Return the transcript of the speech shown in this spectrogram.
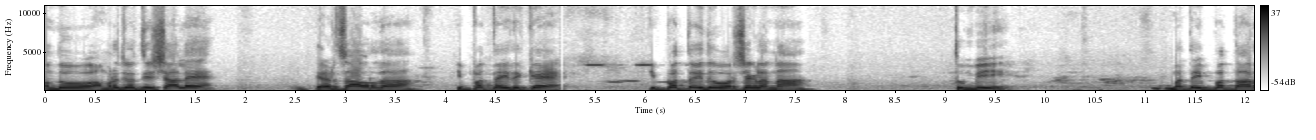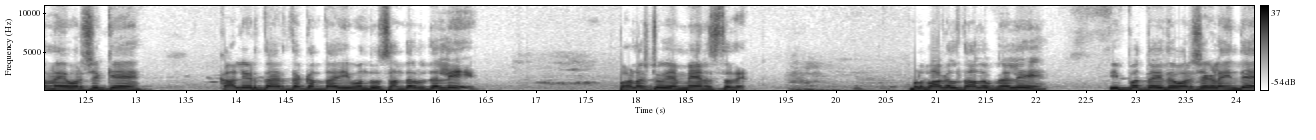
ಒಂದು ಅಮರಜ್ಯೋತಿ ಶಾಲೆ ಎರಡು ಸಾವಿರದ ಇಪ್ಪತ್ತೈದಕ್ಕೆ ಇಪ್ಪತ್ತೈದು ವರ್ಷಗಳನ್ನು ತುಂಬಿ ಮತ್ತು ಇಪ್ಪತ್ತಾರನೇ ವರ್ಷಕ್ಕೆ ಕಾಲಿಡ್ತಾ ಇರ್ತಕ್ಕಂಥ ಈ ಒಂದು ಸಂದರ್ಭದಲ್ಲಿ ಬಹಳಷ್ಟು ಹೆಮ್ಮೆ ಅನ್ನಿಸ್ತದೆ ಮುಳಬಾಗಲ್ ತಾಲೂಕಿನಲ್ಲಿ ಇಪ್ಪತ್ತೈದು ವರ್ಷಗಳ ಹಿಂದೆ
